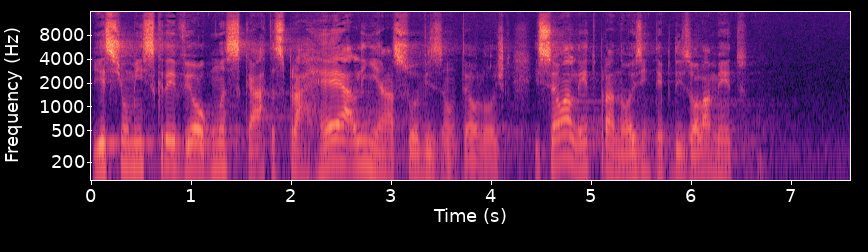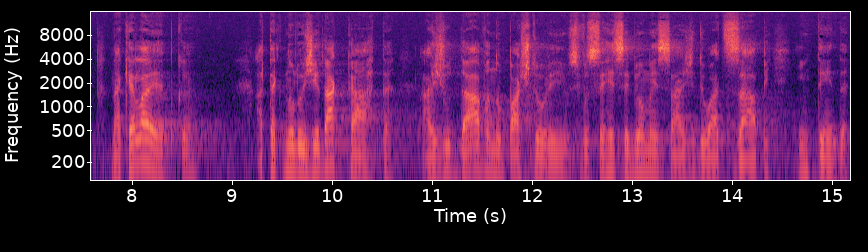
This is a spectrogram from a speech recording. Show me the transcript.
E esse homem escreveu algumas cartas para realinhar a sua visão teológica. Isso é um alento para nós em tempo de isolamento. Naquela época, a tecnologia da carta ajudava no pastoreio. Se você recebeu uma mensagem do WhatsApp, entenda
